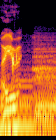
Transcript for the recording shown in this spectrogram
Are you ready?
